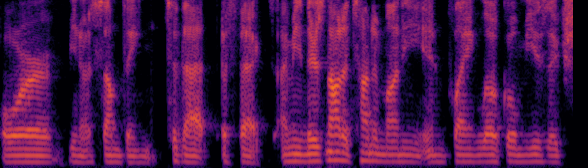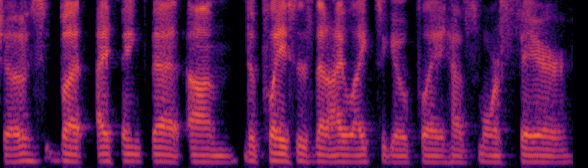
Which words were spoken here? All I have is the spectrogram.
or you know something to that effect. I mean there's not a ton of money in playing local music shows but i think that um, the places that i like to go play have more fair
